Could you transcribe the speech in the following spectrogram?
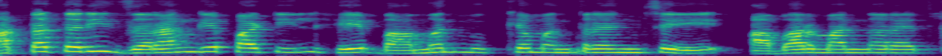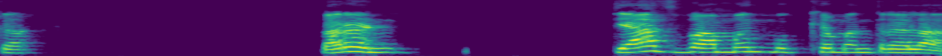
आता तरी जरांगे पाटील हे बामन मुख्यमंत्र्यांचे आभार मानणार आहेत का? कारण त्याच बामन मुख्यमंत्र्याला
